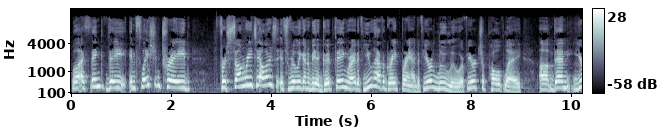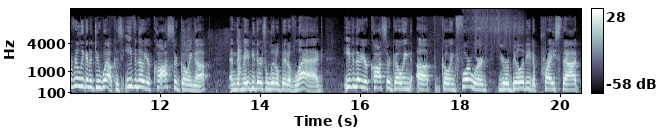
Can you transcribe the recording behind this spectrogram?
Well, I think the inflation trade for some retailers, it's really going to be a good thing, right? If you have a great brand, if you're Lulu if you're Chipotle, uh, then you're really going to do well because even though your costs are going up and there maybe there's a little bit of lag, even though your costs are going up going forward, your ability to price that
